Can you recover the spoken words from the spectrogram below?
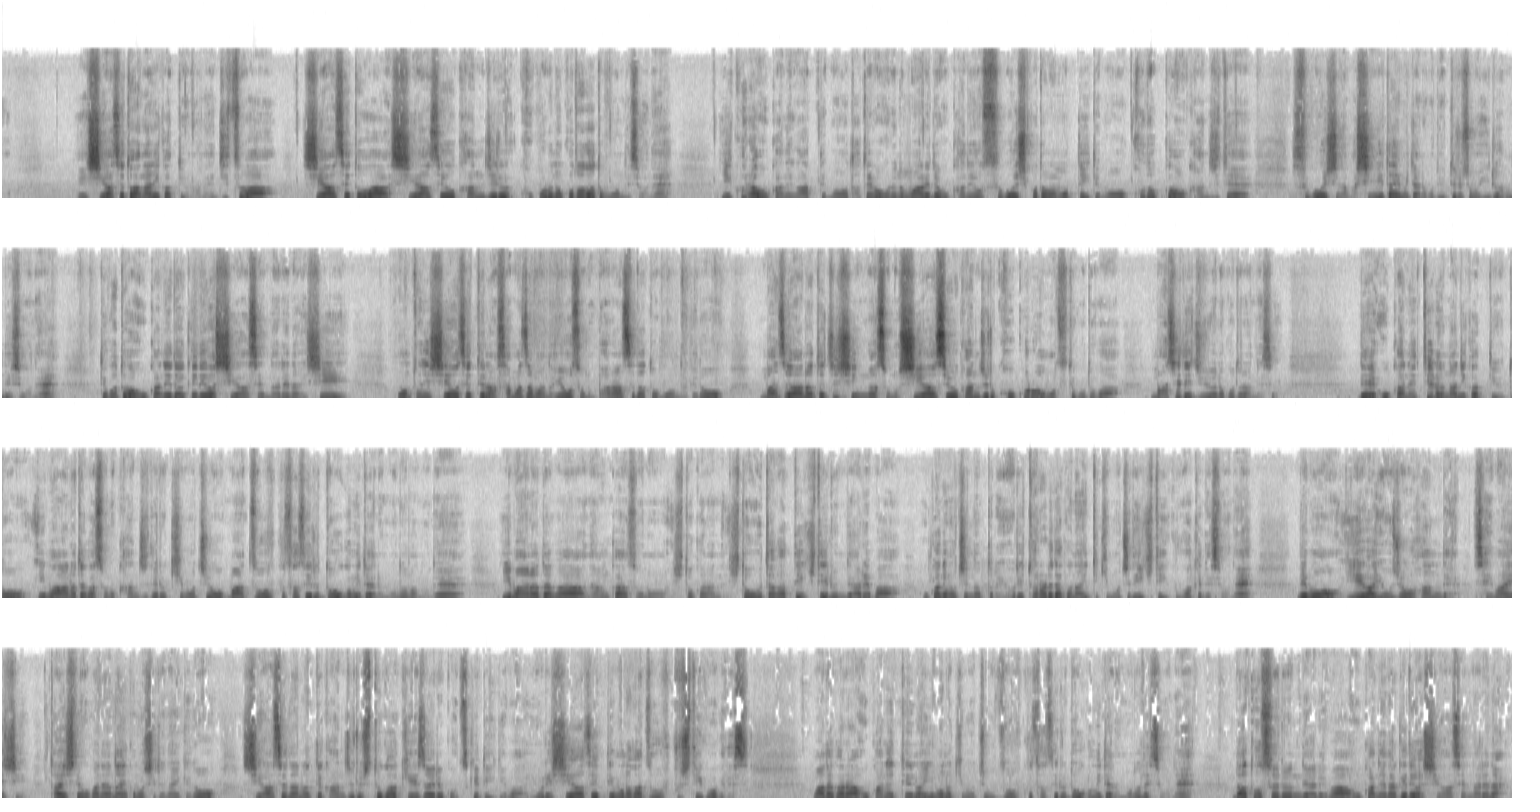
う。幸せとは何かっていうのはね実は幸せとは幸せを感じる心のことだと思うんですよね。いくらお金があっても例えば俺の周りでお金をすごい仕事を持っていても孤独感を感じてすごいしなんか死にたいみたいなこと言ってる人もいるんですよね。ってことはお金だけでは幸せになれないし本当に幸せっていうのはさまざまな要素のバランスだと思うんだけどまずあなた自身がその幸せを感じる心を持つってことがマジで重要なことなんです。でお金っていうのは何かっていうと今あなたがその感じてる気持ちをまあ増幅させる道具みたいなものなので今あなたがなんかその人から人を疑って生きているんであればお金持ちになったらより取られたくないって気持ちで生きていくわけですよね。でも家は4畳半で狭いし大してお金はないかもしれないけど幸せだなって感じる人が経済力をつけていけばより幸せっていうものが増幅していくわけです、まあ、だからお金っていうのは今の気持ちを増幅させる道具みたいなものですよね。だとするんであればお金だけでは幸せになれない。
